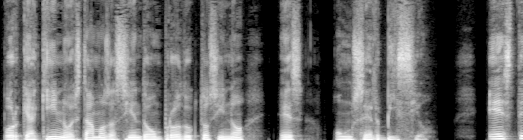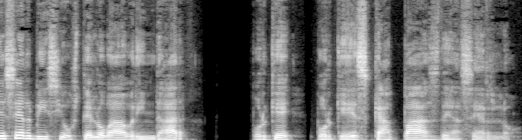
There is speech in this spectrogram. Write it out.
porque aquí no estamos haciendo un producto, sino es un servicio. Este servicio usted lo va a brindar. ¿Por qué? porque es capaz de hacerlo.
